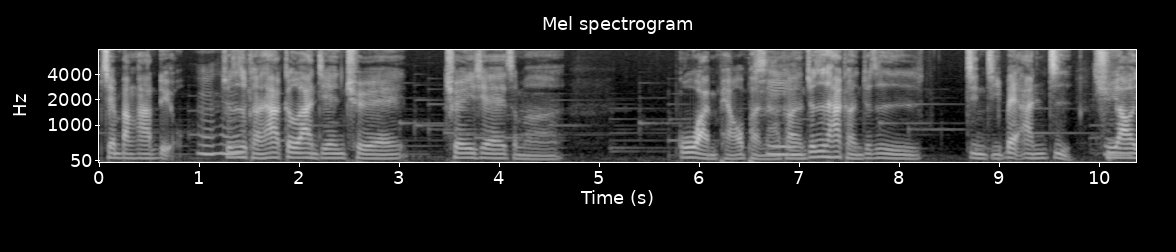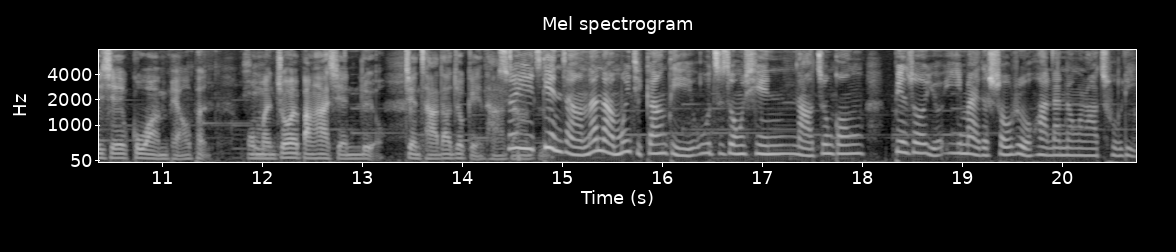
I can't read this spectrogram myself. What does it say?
先帮他留。嗯哼就是可能他个案今天缺缺一些什么锅碗瓢盆啊，是可能就是他可能就是紧急被安置，需要一些锅碗瓢盆，是我们就会帮他先留，检查到就给他这所以样子。店长，咱若每一工伫物资中心，若总共变说有义卖的收入的话，咱拢让他处理。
